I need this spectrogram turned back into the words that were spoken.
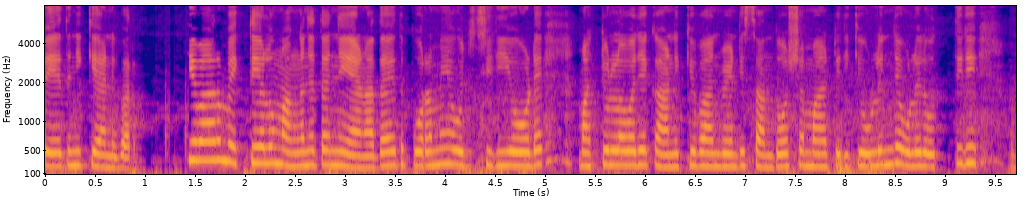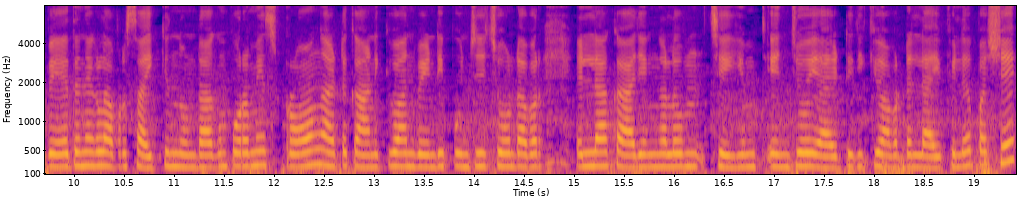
വേദനിക്കുകയാണ് ഇവർ. മിക്കവാറും വ്യക്തികളും അങ്ങനെ തന്നെയാണ്. അതായത് പുറമേ ഒരു ചിരിയോടെ മറ്റുള്ളവരെ കാണിക്കുവാൻ വേണ്ടി സന്തോഷമായിട്ടിരിക്കും. ഉള്ളിന്റെ ഉള്ളിൽ ഒത്തിരി വേദനകൾ അവർ സഹിക്കുന്നുണ്ടാകും. പുറമേ സ്ട്രോങ് ആയിട്ട് കാണിക്കുവാൻ വേണ്ടി പുഞ്ചിരിച്ചുകൊണ്ട് അവർ എല്ലാ കാര്യങ്ങളും ചെയ്യും. എൻജോയ് ആയിട്ടിരിക്കും അവരുടെ ലൈഫിൽ പക്ഷേ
